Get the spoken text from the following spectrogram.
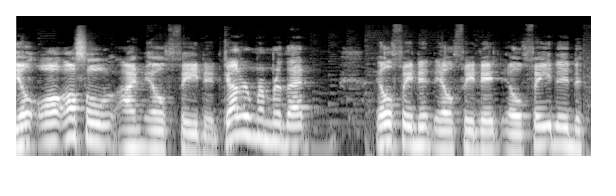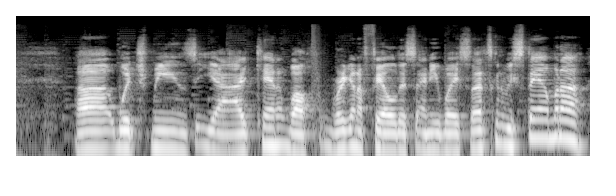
Ill, also, I'm ill-fated. Gotta remember that. Ill-fated, ill-fated, ill-fated. Uh, which means, yeah, I can't... Well, we're gonna fail this anyway, so that's gonna be stamina.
